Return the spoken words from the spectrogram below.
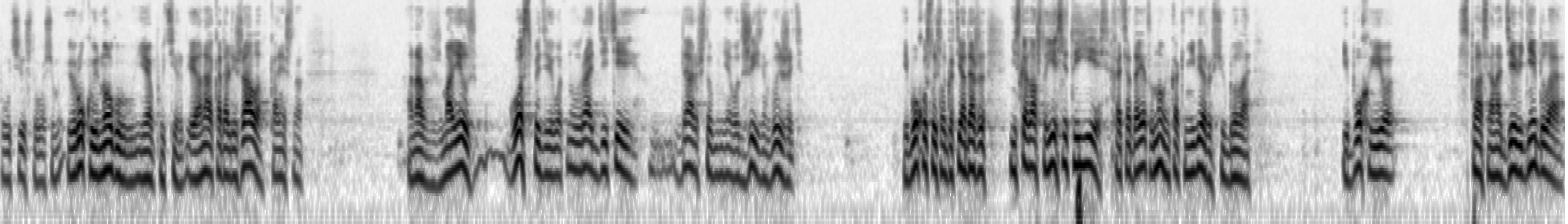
получилось, что, в общем, и руку, и ногу не ампутировали. И она, когда лежала, конечно, она взмолилась, Господи, вот, ну, ради детей, дар, чтобы мне вот жизнь выжить. И Бог услышал, говорит, я даже не сказал, что если ты есть, хотя до этого, ну, как неверующая была. И Бог ее спас, и она 9 дней была,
